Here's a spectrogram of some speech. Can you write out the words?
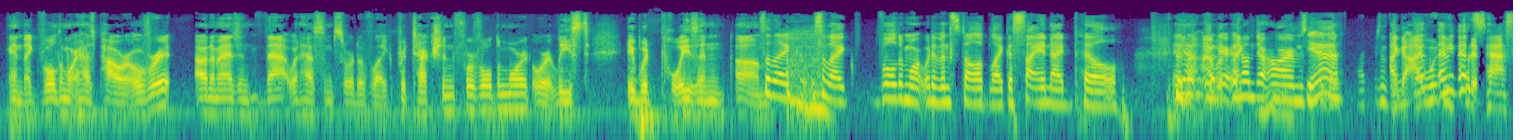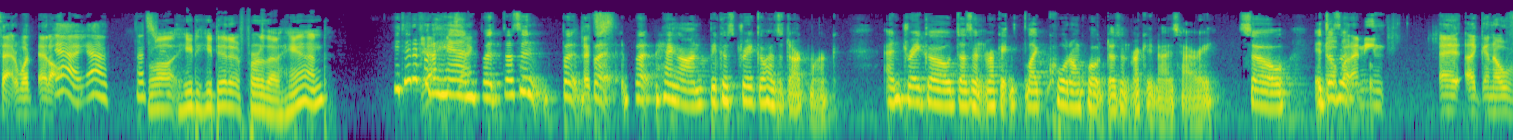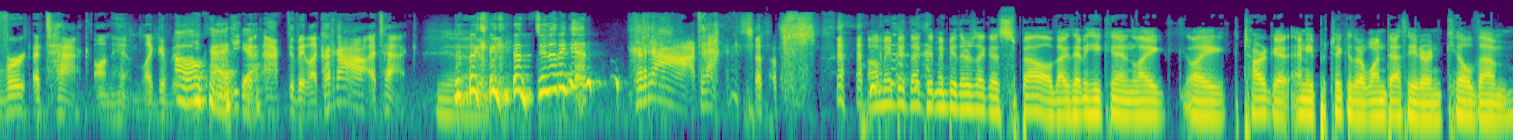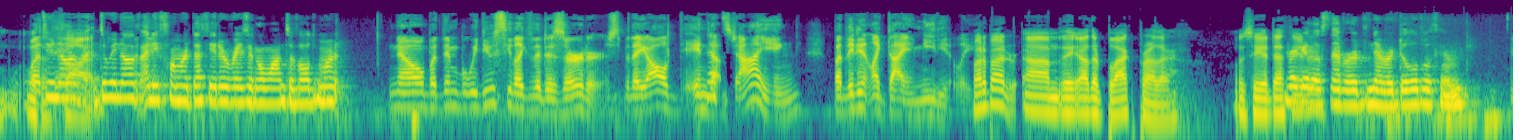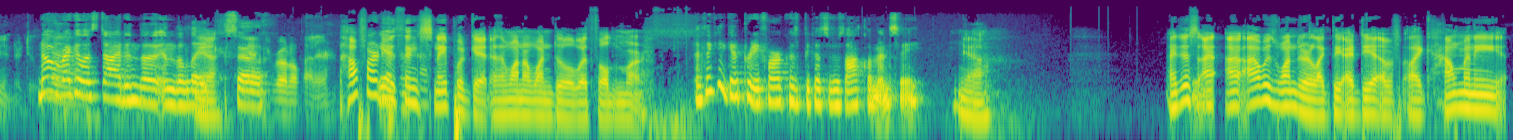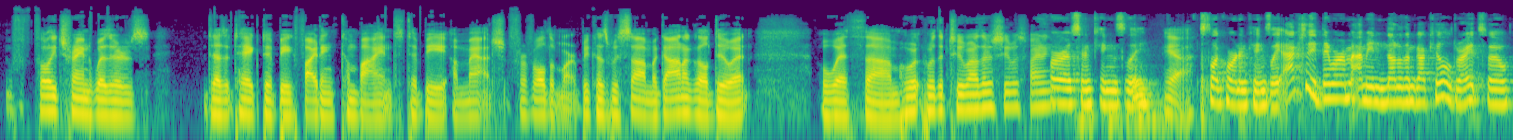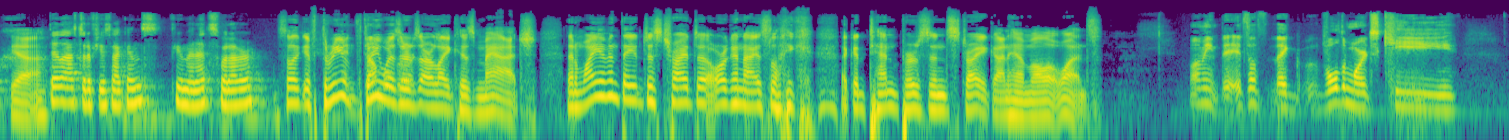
and like Voldemort has power over it, I would imagine that would have some sort of like protection for Voldemort, or at least it would poison. Um, So like, so like, Voldemort would have installed like a cyanide pill, Yeah, in I would, their- like- and on their arms. Yeah. I, I wouldn't mean, put it past that what, at all. Yeah, yeah, that's Well, true. he he did it for the hand. He did it for Yeah, the hand, exactly. but doesn't. But That's- but but hang on, because Draco has a dark mark, and Draco doesn't rec- like quote unquote doesn't recognize Harry. So it No, doesn't. but I mean, a, like an overt attack on him. Like if Oh, okay, he, yeah. can activate like "Ka-ka," attack, Yeah. do that again. Attack. Shut up. oh, maybe that maybe there's like a spell like that he can like like target any particular one Death Eater and kill them with But a Do you know? thought. Of, do we know of any former Death Eater raising a wand to Voldemort? No, but then but we do see like the deserters, but they all end That's up dying, but they didn't like die immediately. What about um, the other Black Brother? Was he a Death Eater? Regulus never never dueled with him. He didn't do it. No, No. Regulus died in the in the lake. Yeah. So Yeah, he wrote a letter. How far do Yeah. you think Snape would get in a one-on-one duel with Voldemort? I think he'd get pretty far because because of his occlumency. Yeah. I just I, I I always wonder like the idea of like how many fully trained wizards does it take to be fighting combined to be a match for Voldemort? Because we saw McGonagall do it with um who who are the two others she was fighting? Horace and Kingsley, Yeah. Slughorn and Kingsley. Actually, they were. I mean, none of them got killed, right? So Yeah. they lasted a few seconds, a few minutes, whatever. So like if three And three Dumbledore- wizards are like his match, then why haven't they just tried to organize like like a 10 person strike on him all at once? Well, I mean, it's a, like Voldemort's key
